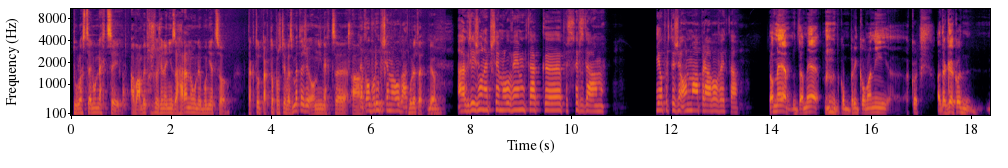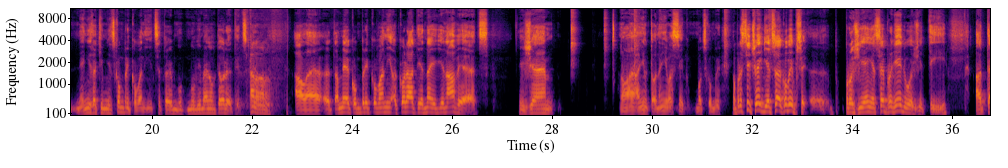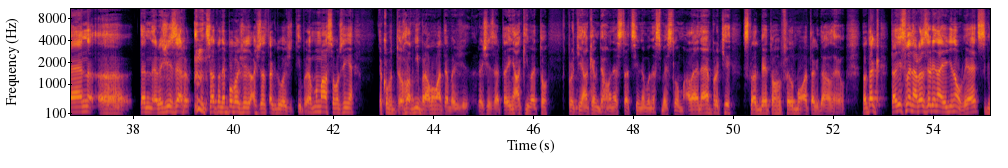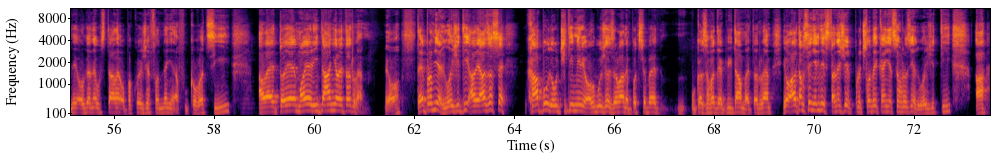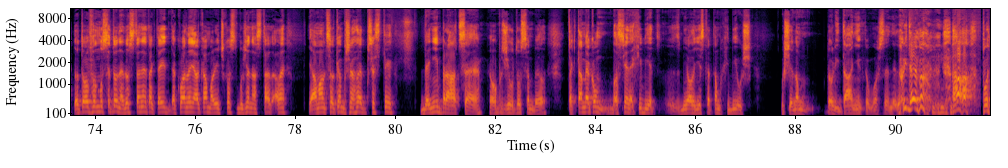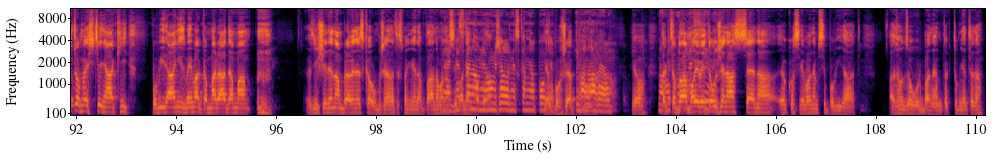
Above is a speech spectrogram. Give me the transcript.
tuhle scénu nechci a vám by přišlo, že není zahranou nebo něco, tak to, tak to prostě vezmete, že on ji nechce a... Tak ho budu přemlouvat. Budete, jo. Hmm. A když ho nepřemluvím, tak eh, se vzdám. Jo, protože on má právo veta. Tam je, tam je komplikovaný, jako, a tak jako není zatím nic komplikovaný, nic se to je, mluvíme jenom teoreticky. Ano, ano. Ale eh, tam je komplikovaný akorát jedna jediná věc, že No ani to není vlastně moc komplikované. No prostě člověk něco jakoby při, eh, prožije, něco je pro něj důležitý a ten, eh, ten režisér třeba to nepovažuje až za tak důležitý, protože on má samozřejmě jako hlavní právo má ten režisér. Tady nějaký veto proti nějakým dehonestacím nebo nesmyslům, ale ne proti skladbě toho filmu a tak dále. Jo. No tak tady jsme narazili na jedinou věc, kdy Olga neustále opakuje, že film není nafukovací, ale to je moje lítání letadlem. Jo. To je pro mě důležitý, ale já zase chápu do určitý míry Olgu, že zrovna nepotřebuje ukazovat, jak lítám letadlem. Jo, ale tam se někdy stane, že pro člověka je něco hrozně důležitý a do toho filmu se to nedostane, tak tady takováhle nějaká maličkost může nastat, ale já mám celkem přehled přes ty denní práce, jo, protože u toho jsem byl, tak tam jako vlastně nechybí, z mého hlediska tam chybí už, už jenom to lítání, k tomu se nedojdeme. A potom ještě nějaký povídání s mýma kamarádama, z nich jeden nám právě dneska umřel, to jsme měli naplánované ne, s Ivanem dneska nám neumřel, dneska měl pohřeb. Měl pohřeb Ivan no. Havel. Jo, no, tak to byla to moje vytoužená scéna, jako s Ivanem si povídat a s Honzou Urbanem, tak to mě teda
